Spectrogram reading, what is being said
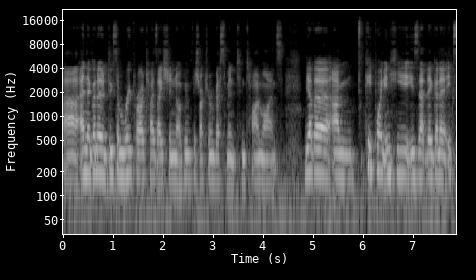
uh, and they're going to do some reprioritisation of infrastructure investment and timelines. The other um, key point in here is that they're going to ex-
